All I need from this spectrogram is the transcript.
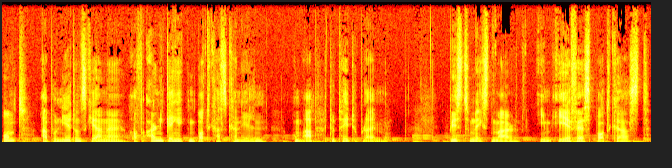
und abonniert uns gerne auf allen gängigen Podcast-Kanälen, um up to date zu bleiben. Bis zum nächsten Mal im EFS Podcast.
